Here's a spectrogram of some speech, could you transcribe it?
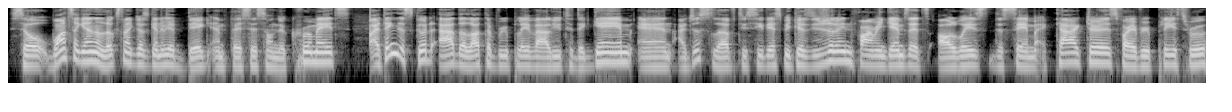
So once again, it looks like there's going to be a big emphasis on the crewmates. I think this could add a lot of replay value to the game, and I just love to see this because usually in farming games, it's always the same characters for every playthrough.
